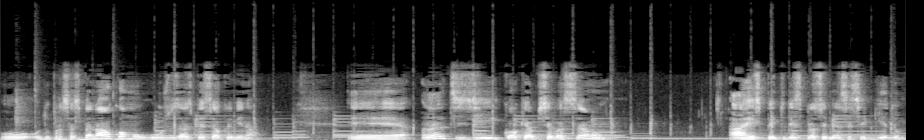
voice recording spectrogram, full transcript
o, do processo penal como o Juizado Especial Criminal. É, antes de qualquer observação a respeito desse procedimento ser seguido,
